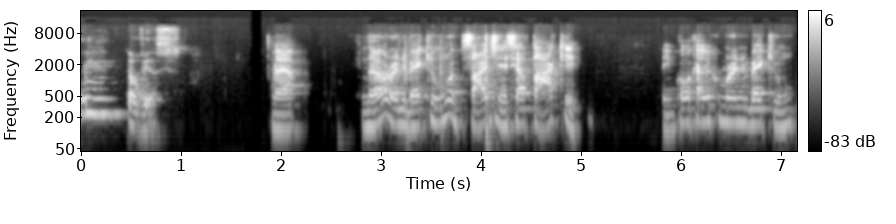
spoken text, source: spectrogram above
Um, talvez. É. Não, running back 1, upside nesse ataque. Tem que colocar ele como running back 1.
